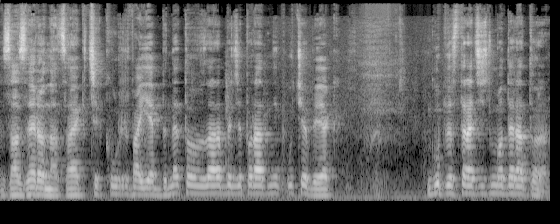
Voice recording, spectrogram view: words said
Za zero na co, jak cię kurwa jebnę, to zaraz będzie poradnik u ciebie, jak głupio stracić moderatora.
